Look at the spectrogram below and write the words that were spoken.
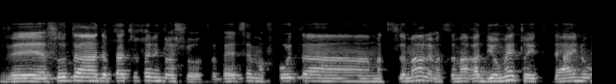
ועשו את האדפטציות הנדרשות, ובעצם הפכו את המצלמה למצלמה רדיומטרית, דהיינו,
